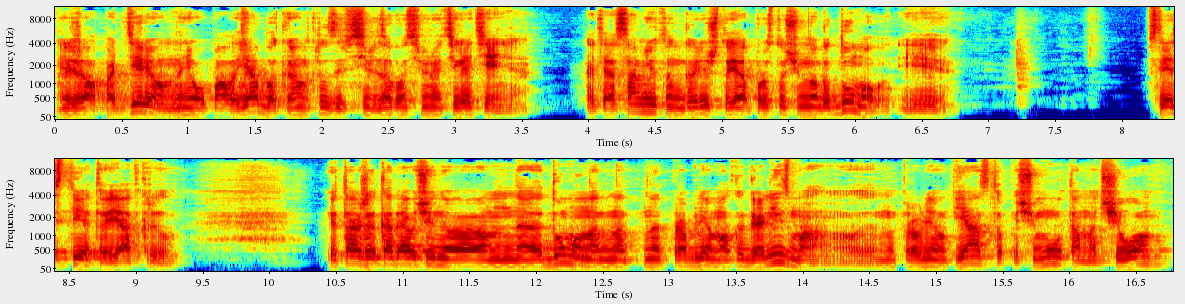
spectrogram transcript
лежал под деревом, на него упало яблоко, и он открыл закон всемирного тяготения. Хотя сам Ньютон говорит, что я просто очень много думал, и вследствие этого я открыл. И также, когда я очень э, думал над, над, над проблемой алкоголизма, над проблемой пьянства, почему, там, от чего,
